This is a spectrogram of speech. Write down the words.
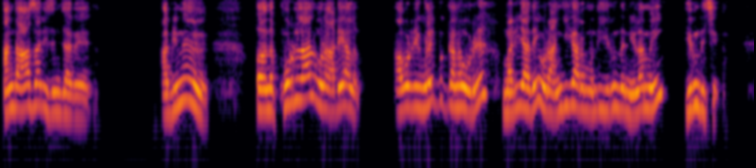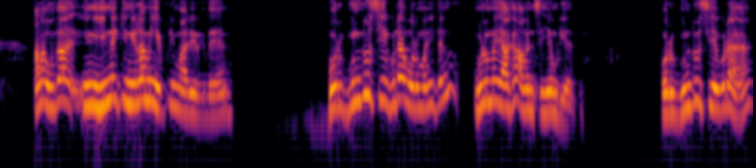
அந்த ஆசாரி செஞ்சாரு. அப்படின்னு அந்த பொருளால் ஒரு அடையாளம். அவருடைய உழைப்புக்கான ஒரு மரியாதை ஒரு அங்கீகாரம் வந்து இருந்த நிலைமை இருந்துச்சு. ஆனா உதா இ- இன்னைக்கு நிலைமை எப்படி மாறி இருக்குது? ஒரு குண்டூசியை கூட ஒரு மனிதன் முழுமையாக அவன் செய்ய முடியாது. ஒரு குண்டூசியை கூட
